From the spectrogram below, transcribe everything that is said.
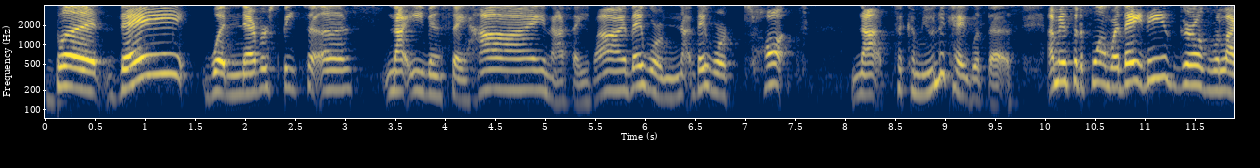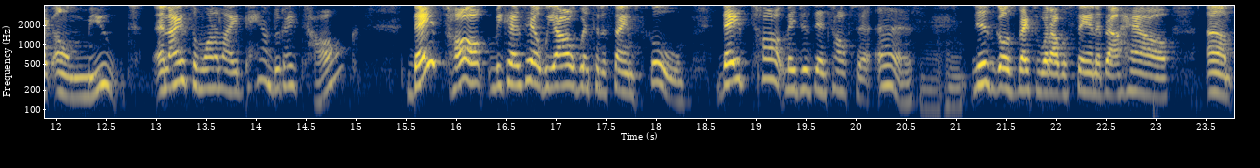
But they would never speak to us, not even say hi, not say bye. They were not. They were taught not to communicate with us. I mean, to the point where they these girls were like on mute, and I used to wonder, like, damn, do they talk? They talk because hell, we all went to the same school. They talk, they just didn't talk to us. This goes back to what I was saying about how um,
